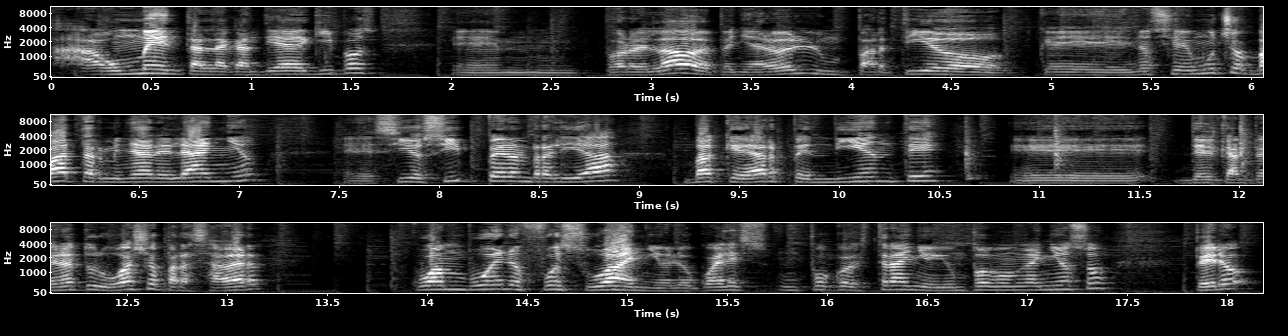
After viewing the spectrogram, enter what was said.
aumentan la cantidad de equipos. Em, por el lado de Peñarol, un partido que no se mucho, va a terminar el año, sí o sí, pero en realidad va a quedar pendiente del campeonato uruguayo para saber cuán bueno fue su año, lo cual es un poco extraño y un poco engañoso, pero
